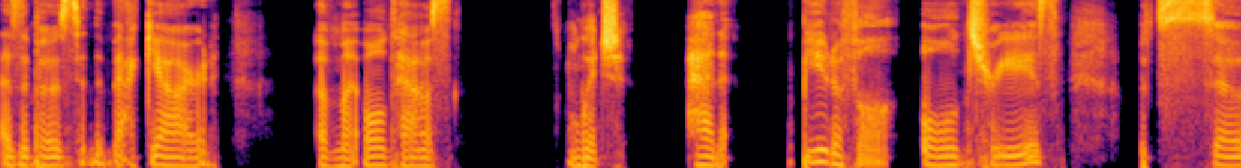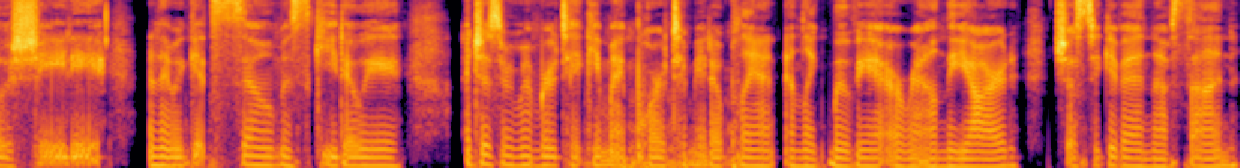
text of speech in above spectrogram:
as opposed to the backyard of my old house, which had beautiful old trees, but so shady. And they would get so mosquitoy. I just remember taking my poor tomato plant and like moving it around the yard just to give it enough sun.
